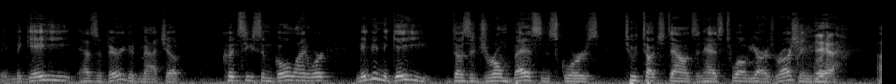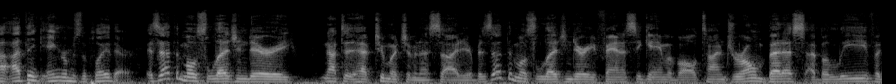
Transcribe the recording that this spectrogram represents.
McGahee has a very good matchup. Could see some goal line work. Maybe McGahee does a Jerome Bettis and scores two touchdowns and has 12 yards rushing. But Yeah. I think Ingram's the play there. Is that the most legendary? Not to have too much of an aside here, but is that the most legendary fantasy game of all time? Jerome Bettis, I believe,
